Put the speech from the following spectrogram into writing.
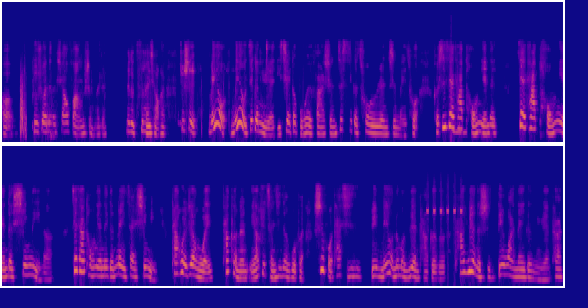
呃，比如说那个消防什么的，那个字很小看，就是没有没有这个女人，一切都不会发生，这是一个错误认知，没错。可是，在他童年的，在他童年的心里呢，在他童年那个内在心里，他会认为，他可能你要去澄清这个部分，是否他其实并没有那么怨他哥哥，他怨的是另外那个女人，他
